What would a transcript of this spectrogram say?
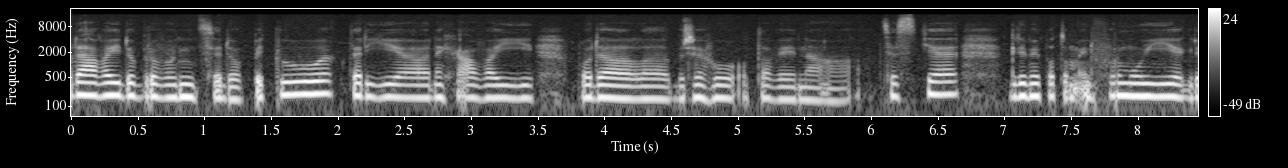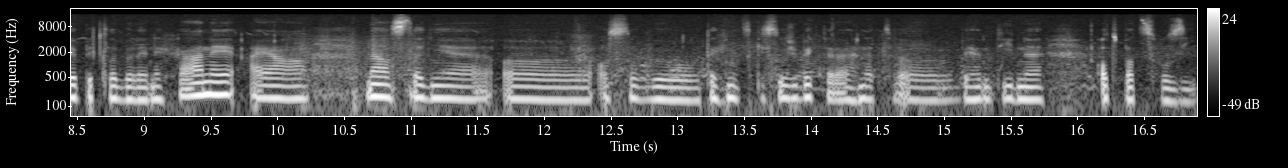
dávají dobrovolníci do pytlů, který nechávají podél břehu Otavy na cestě, kdy mi potom informují, kde pytle byly nechány a já následně uh, oslovuju technické služby, které hned uh, během týdne odpad svozí.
